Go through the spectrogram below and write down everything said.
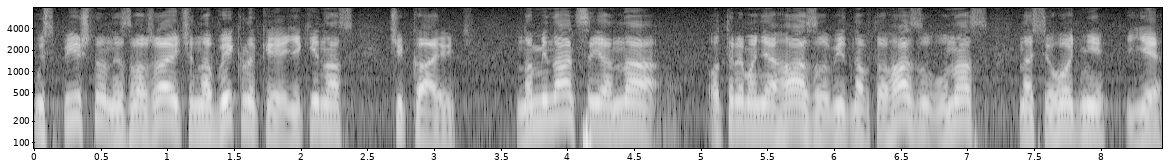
успішно, незважаючи на виклики, які нас чекають. Номінація на отримання газу від Нафтогазу у нас на сьогодні є.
